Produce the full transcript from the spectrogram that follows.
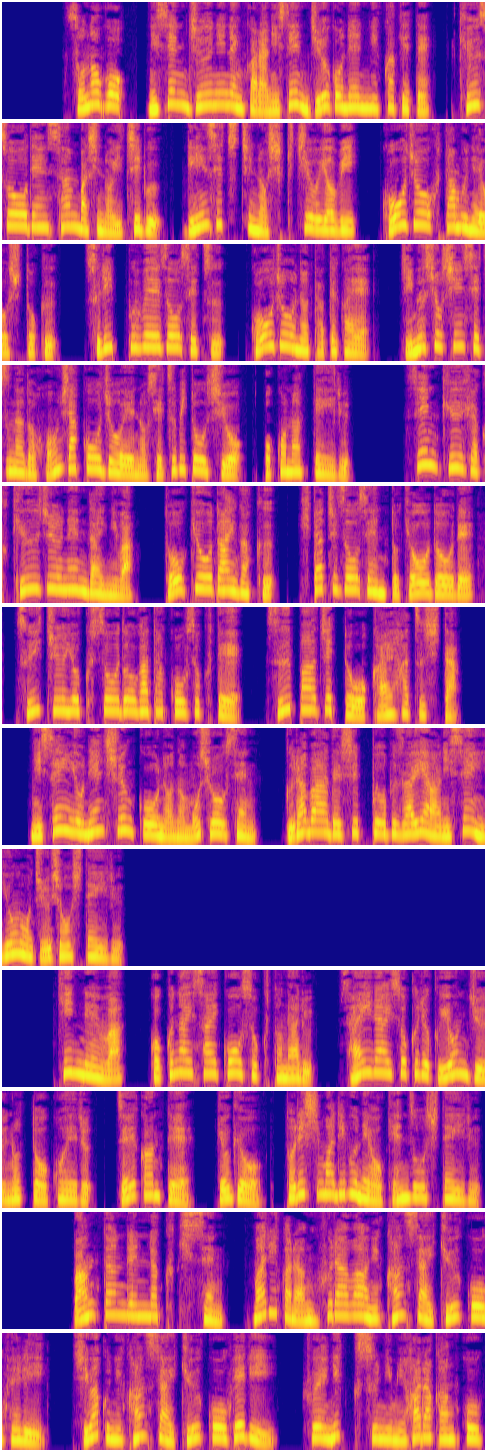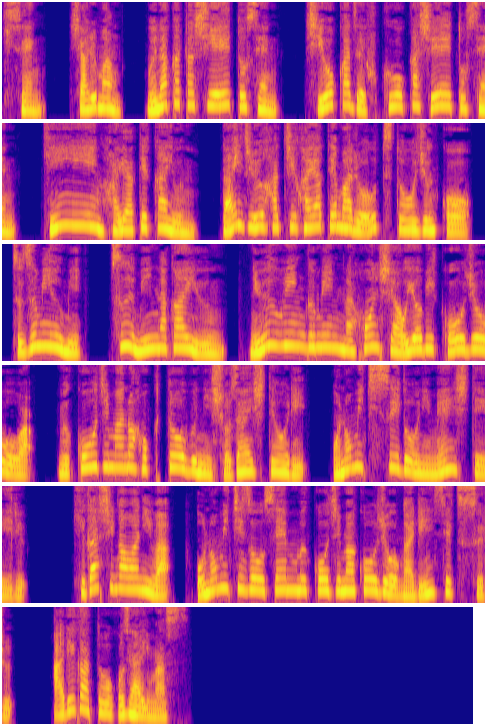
その後、2012年から2015年にかけて、旧送電桟橋の一部、隣接地の敷地及び工場二棟を取得、スリップウェイ増設、工場の建て替え、事務所新設など本社工場への設備投資を行っている。1990年代には東京大学日立造船と共同で水中翼走動型高速艇スーパージェットを開発した。2004年竣工の野茂商船グラバーでシップオブザイヤー2004を受賞している。近年は国内最高速となる最大速力40ノットを超える税関艇、漁業、取締船を建造している。バンタン連絡機船、マリからンフラワーに関西急行フェリー、シワクに関西急行フェリー、フェニックスに三原観光機船、シャルマン、宗像市エイト船、潮風福岡市エイト船、金印早手海運、第18早手丸大津東巡港、鼓海、通みんな海運、ニューウィングミンナ本社及び工場は、向島の北東部に所在しており、尾道水道に面している。東側には、尾道造船向島工場が隣接する。ありがとうございます。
